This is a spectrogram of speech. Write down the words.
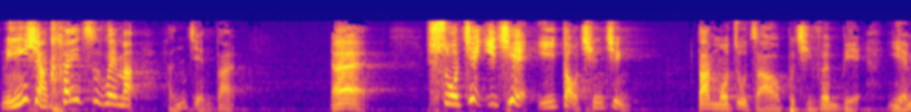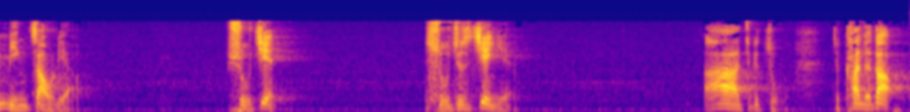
你想开智慧吗？很简单，哎，所见一切一道清净，淡漠铸凿，不起分别，严明照了。属见，属就是见也啊，这个主就看得到。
